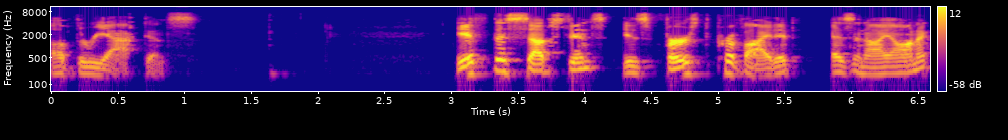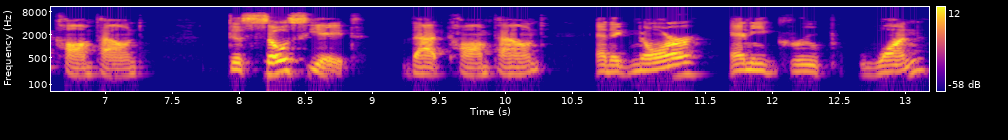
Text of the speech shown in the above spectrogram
of the reactants. If the substance is first provided as an ionic compound, dissociate that compound and ignore any group 1,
